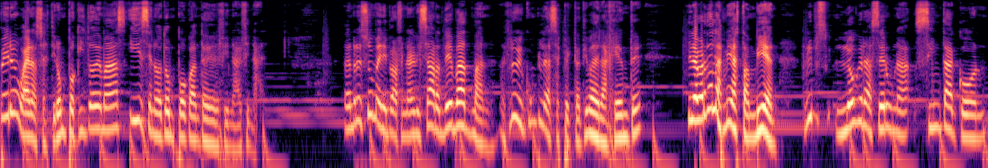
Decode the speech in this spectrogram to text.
Pero bueno, se estiró un poquito de más y se notó un poco antes del final. En resumen y para finalizar, The Batman, creo que cumple las expectativas de la gente y la verdad las mías también. Rips logra hacer una cinta con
